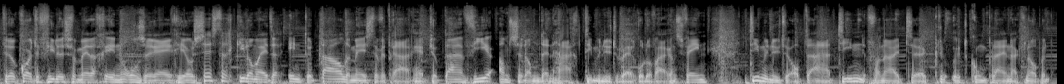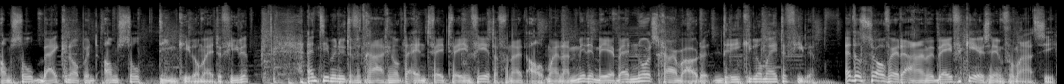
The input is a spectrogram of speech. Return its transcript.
Veel korte files vanmiddag in onze regio. 60 kilometer in totaal. De meeste vertraging heb je op de A4 Amsterdam-Den Haag. 10 minuten bij Roelof 10 minuten op de A10 vanuit eh, het Koenplein naar knooppunt Amstel. Bij knooppunt Amstel 10 kilometer file. En 10 minuten vertraging op de N242 vanuit Alkmaar naar Middenmeer. Bij Noordschaarwoude 3 kilometer file. En tot zover de ANWB Verkeersinformatie.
